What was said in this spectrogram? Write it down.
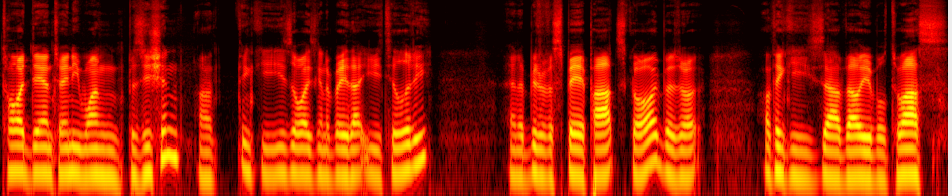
tied down to any one position. I think he is always going to be that utility and a bit of a spare parts guy, but I, I think he's uh, valuable to us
